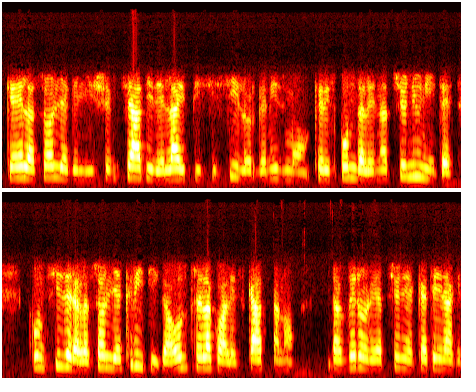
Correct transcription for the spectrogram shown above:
che è la soglia che gli scienziati dell'IPCC, l'organismo che risponde alle Nazioni Unite, considera la soglia critica oltre la quale scattano davvero reazioni a catena che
